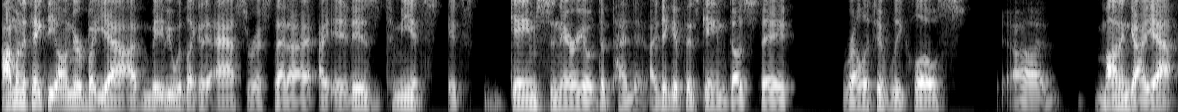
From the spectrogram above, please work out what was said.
I'm going to take the under, but yeah, maybe with like an asterisk that I, I, it is to me, it's it's game scenario dependent. I think if this game does stay relatively close, uh, Monangai, yeah,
